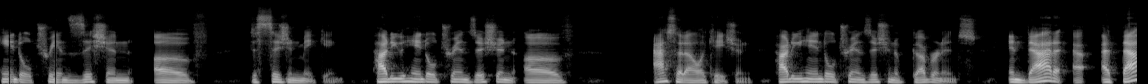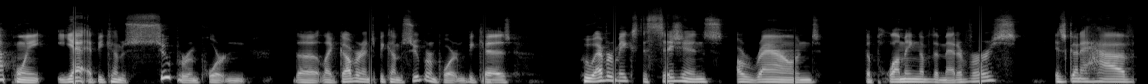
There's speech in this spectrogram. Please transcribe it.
handle transition of decision making? How do you handle transition of asset allocation? How do you handle transition of governance? And that at, at that point, yeah, it becomes super important. The like governance becomes super important because whoever makes decisions around the plumbing of the metaverse is going to have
